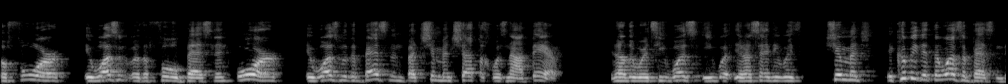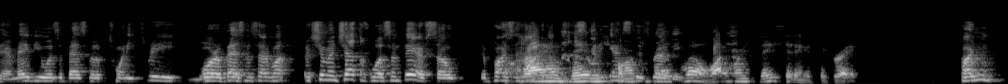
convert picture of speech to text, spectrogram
before it wasn't with a full Besdin, or it was with a Besdin, but Shimon Shetach was not there. In other words, he was, he was, you know, said he was Shimon. It could be that there was a Besdin there. Maybe it was a Besdin of 23 or a Besdin of 71, but Shimon Shetach wasn't there. So the person, Why how they he against his Rebbe? well? Why weren't they sitting at the grave? Pardon?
